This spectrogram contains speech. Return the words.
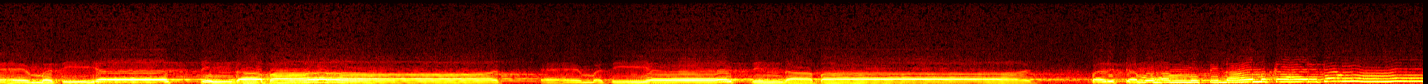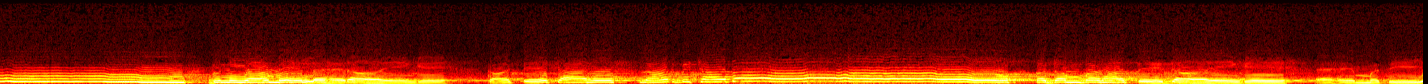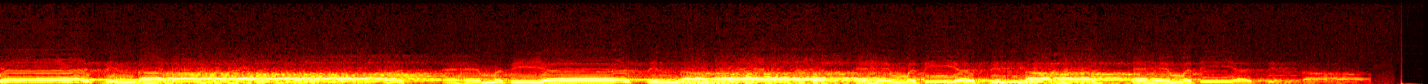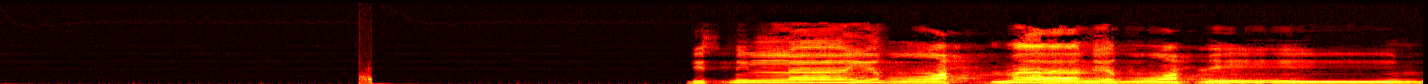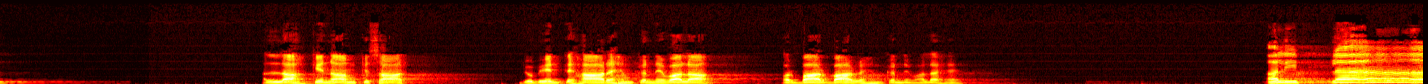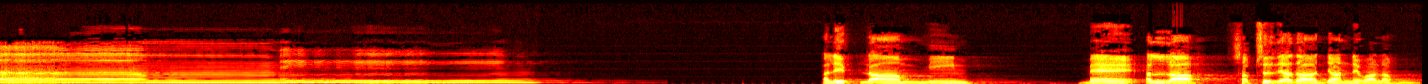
احمدیت زندہ باد احمدیت زندہ باد پر چم ہم اسلام کا دم دنیا میں لہرائیں گے کاٹے چاہے لاکھ بچاد قدم بڑھاتے جائیں گے احمدیت زندہ باد احمدیت زندہ باد احمدیت زندہ باد احمدیت زندہ بسم اللہ الرحمن الرحیم اللہ کے نام کے ساتھ جو بے انتہا رحم کرنے والا اور بار بار رحم کرنے والا ہے الف لام میم میں اللہ سب سے زیادہ جاننے والا ہوں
